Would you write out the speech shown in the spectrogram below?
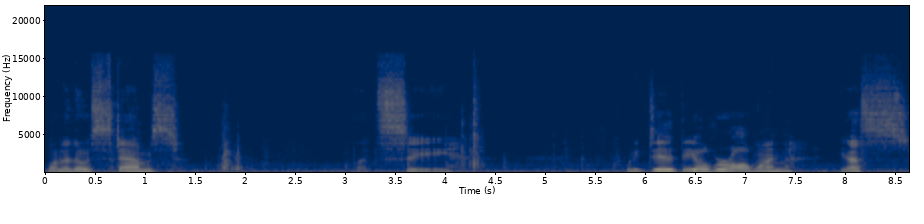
one of those stems. Let's see. We did the overall one. Yes,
